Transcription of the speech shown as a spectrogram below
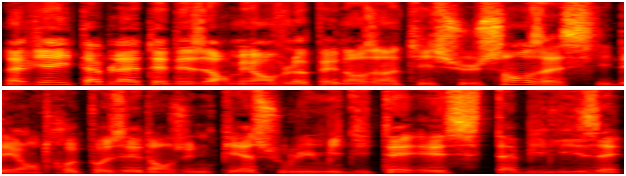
La vieille tablette est désormais enveloppée dans un tissu sans acide et entreposée dans une pièce où l'humidité est stabilisée.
